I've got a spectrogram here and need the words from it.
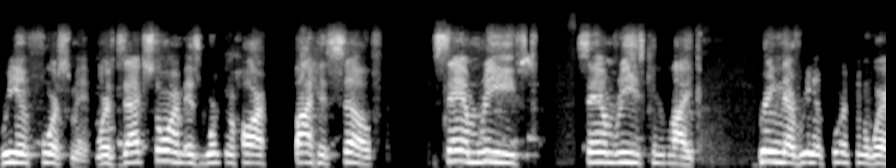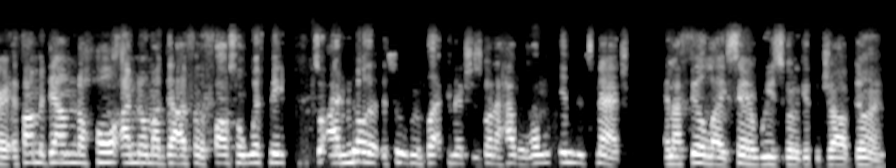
reinforcement. Where Zach Storm is working hard by himself. Sam Reeves, Sam Reeves can like bring that reinforcement where if I'm down in the hole, I know my guy for the foxhole with me. So I know that the silver and black connection is going to have a role in this match. And I feel like Sam Reeves is going to get the job done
